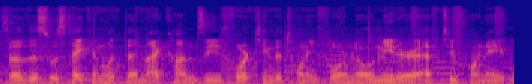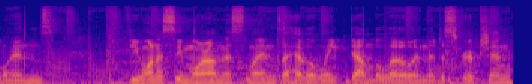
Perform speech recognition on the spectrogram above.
So this was taken with the Nikon Z 14 to 24 millimeter f2.8 lens. If you want to see more on this lens, I have a link down below in the description.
